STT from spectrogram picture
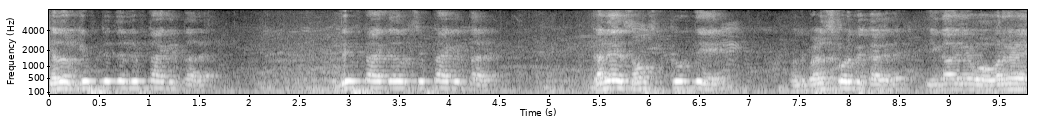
ಕೆಲವ್ರು ಗಿಫ್ಟ್ ಇದ್ದರೆ ಲಿಫ್ಟ್ ಆಗಿರ್ತಾರೆ. ಲಿಫ್ಟ್ ಕೆಲವ್ರು ಶಿಫ್ಟ್ ಆಗಿರ್ತಾರೆ. ಕಲೆ, ಸಂಸ್ಕೃತಿ ಒಂದು ಬೆಳೆಸ್ಕೊಳ್ಬೇಕಾಗಿದೆ. ಈಗಾಗಲೇ ಹೊರಗಡೆ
